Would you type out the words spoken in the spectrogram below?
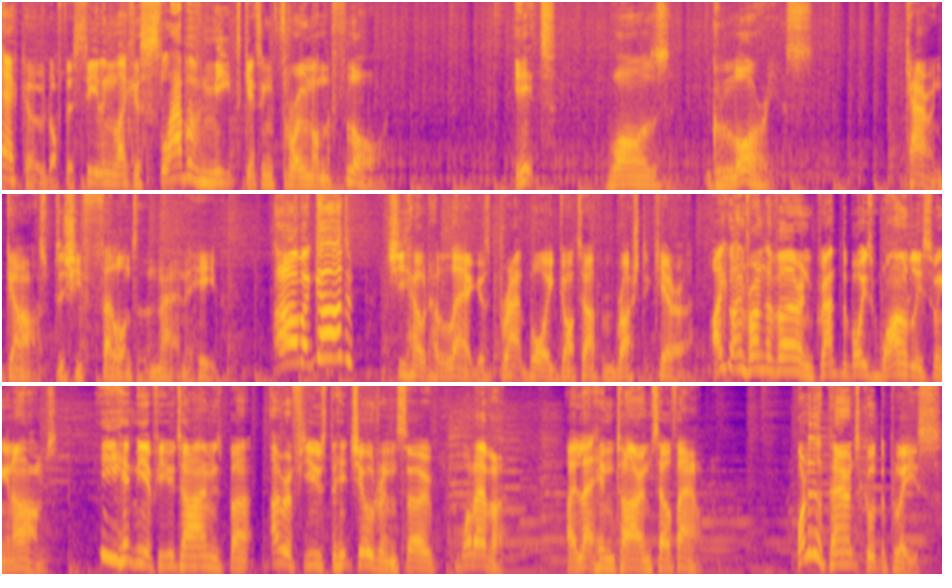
echoed off the ceiling like a slab of meat getting thrown on the floor. It was glorious. Karen gasped as she fell onto the mat in a heap. Oh my god! She held her leg as Brat Boy got up and rushed at Kira. I got in front of her and grabbed the boy's wildly swinging arms. He hit me a few times, but I refused to hit children, so whatever. I let him tire himself out. One of the parents called the police.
